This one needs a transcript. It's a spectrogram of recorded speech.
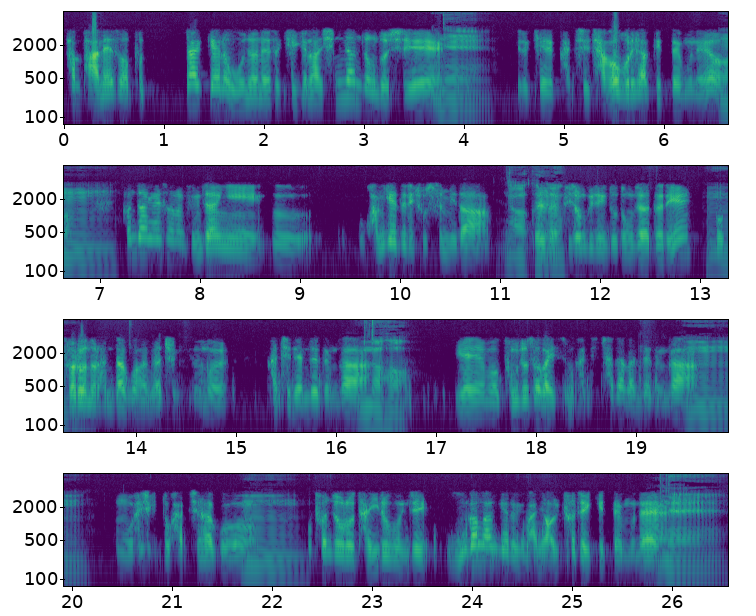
한 반에서 보- 짧게는 5년에서 길게는 한 10년 정도씩 네. 이렇게 같이 작업을 해왔기 때문에요. 음. 현장에서는 굉장히 그 관계들이 좋습니다. 아, 예를? 들면 비정규직 노동자들이 뭐 음. 결혼을 한다고 하면 축의금을 같이 낸다든가, 너허. 예, 뭐 동조서가 있으면 같이 찾아간다든가, 음. 뭐 회식도 같이 하고, 음. 보편적으로 다 이루고 이제 인간관계로 많이 얽혀져 있기 때문에 네.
